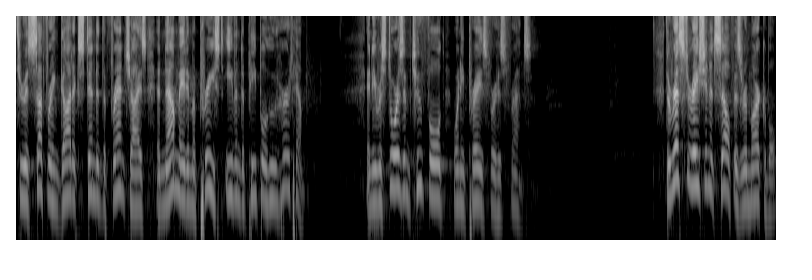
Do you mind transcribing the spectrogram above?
Through his suffering, God extended the franchise and now made him a priest even to people who hurt him. And he restores him twofold when he prays for his friends. The restoration itself is remarkable.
